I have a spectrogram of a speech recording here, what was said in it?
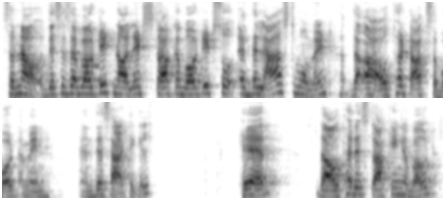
So now this is about it. Now let's talk about it. So at the last moment, the author talks about, I mean, in this article here, the author is talking about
